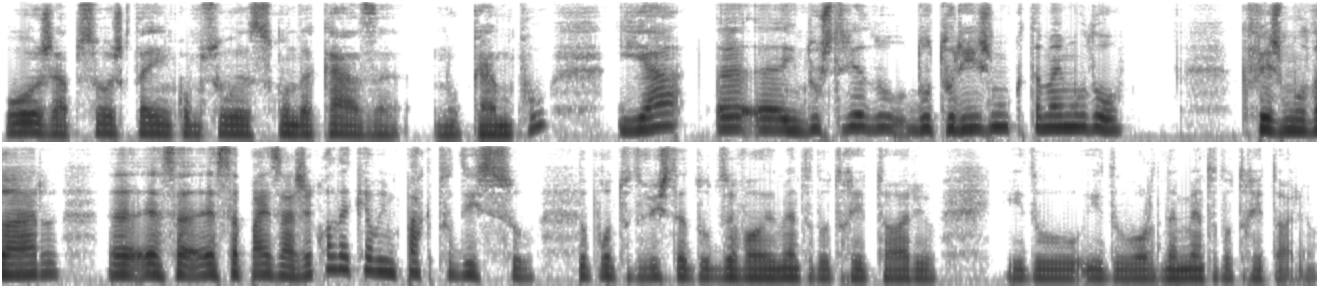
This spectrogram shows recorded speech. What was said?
hoje há pessoas que têm como sua segunda casa no campo e há a, a indústria do, do turismo que também mudou que fez mudar uh, essa, essa paisagem. Qual é que é o impacto disso do ponto de vista do desenvolvimento do território e do, e do ordenamento do território?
